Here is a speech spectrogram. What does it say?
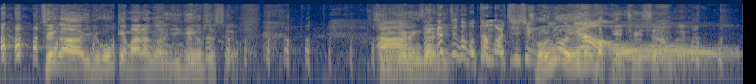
제가 7개 말한 거는 이게 없었어요. 길게 아, 횡단이. 생각지도 못한 걸 치신 전혀 거군요. 예상 밖의 오. 초이스란 거예요.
